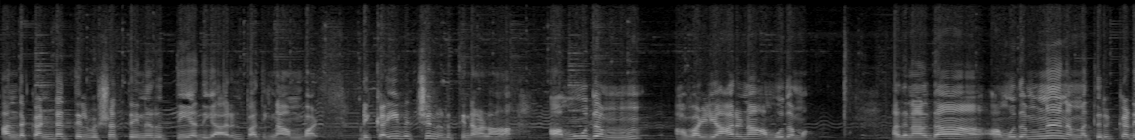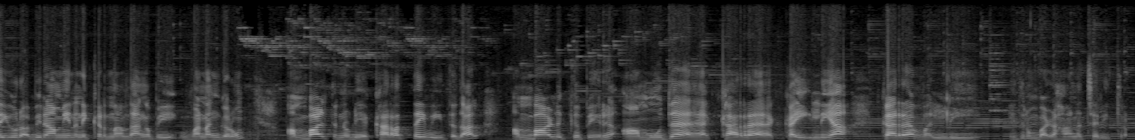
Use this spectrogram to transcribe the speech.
அந்த கண்டத்தில் விஷத்தை நிறுத்தி அது யாருன்னு பார்த்தீங்கன்னா அம்பாள். இப்படி கை வச்சு நிறுத்தினாலாம் அமுதம் அவள் யாருன்னா அமுதமா? அதனால்தான் அமுதம்னு நம்ம திருக்கடையூர் அபிராமி நினைக்கிறதுனால தான் அங்கே போய் வணங்குறோம். அம்பாள் தன்னுடைய கரத்தை வைத்ததால் அம்பாளுக்கு பேர் அமுத கர கை இல்லையா? கரவல்லி இது ரொம்ப அழகான சரித்திரம்.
